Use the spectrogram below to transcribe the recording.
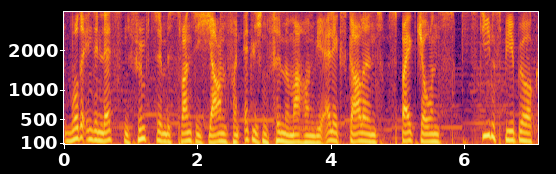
wurde in den letzten 15 bis 20 Jahren von etlichen Filmemachern wie Alex Garland, Spike Jones, Steven Spielberg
